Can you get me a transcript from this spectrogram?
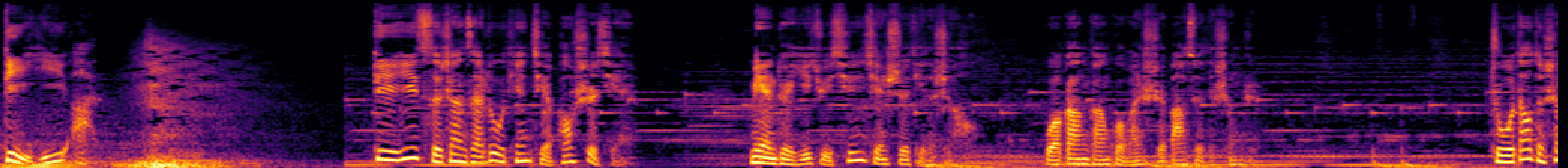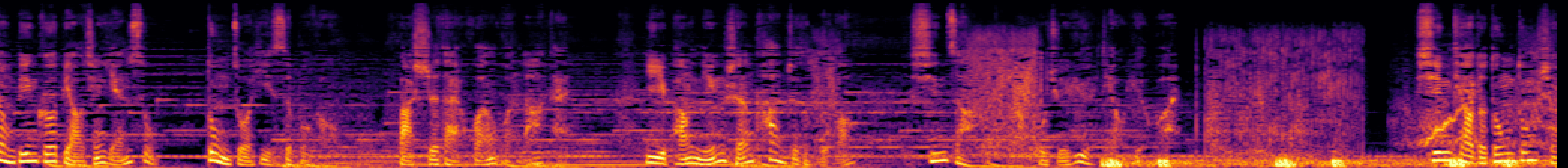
第一案。第一次站在露天解剖室前，面对一具新鲜尸体的时候，我刚刚过完十八岁的生日。主刀的盛斌哥表情严肃，动作一丝不苟。把尸袋缓缓拉开，一旁凝神看着的我，心脏不觉越跳越快，心跳的咚咚声，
